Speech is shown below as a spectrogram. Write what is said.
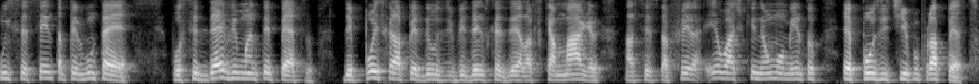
1,60. A pergunta é: você deve manter Petro depois que ela perdeu os dividendos, quer dizer, ela fica magra na sexta-feira? Eu acho que nenhum momento é positivo para Petro.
